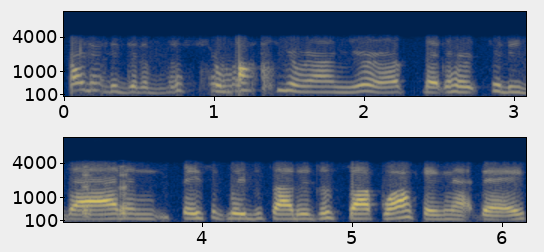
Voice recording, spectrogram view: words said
started to get a blister walking around Europe that hurt pretty bad, and basically decided to stop walking that day.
